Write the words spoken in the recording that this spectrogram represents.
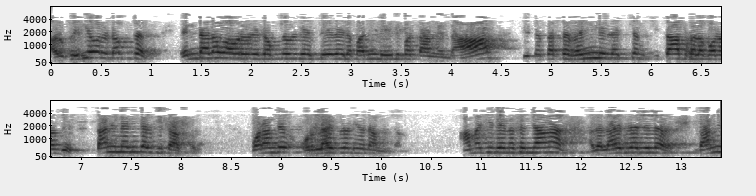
அவர் பெரிய ஒரு டாக்டர் எந்த அளவு அவருடைய டாக்டருடைய சேவையில பணியில ஈடுபட்டாங்கன்னா கிட்டத்தட்ட ரெண்டு லட்சம் கிதாப்களை கொண்டு தனி மெடிக்கல் கிதாப்கள். கொண்டு ஒரு லைப்ரரி அமைச்சாங்க அமைச்சிட்டு என்ன செஞ்சாங்க? அந்த லைப்ரரியில தனி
